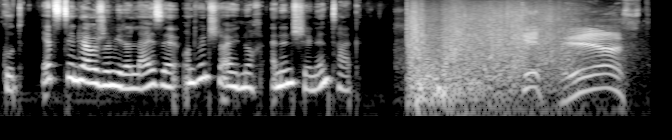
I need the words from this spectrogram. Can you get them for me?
Gut, jetzt sind wir aber schon wieder leise und wünschen euch noch einen schönen Tag. Gefürst!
